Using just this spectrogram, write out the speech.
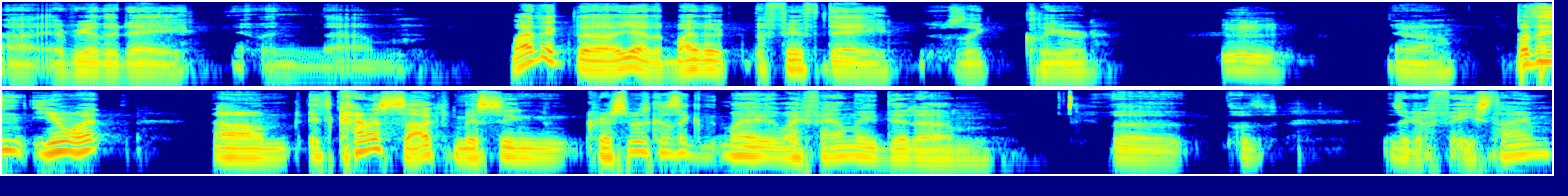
uh every other day, and then um by like the yeah the, by the the fifth day it was like cleared, Mm. you know. But then you know what? Um, it kind of sucked missing Christmas because like my my family did um the was, it was like a FaceTime.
